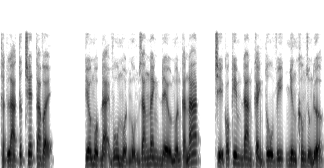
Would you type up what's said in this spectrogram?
thật là tức chết ta vậy. Tiêu mục đại vu một ngụm răng nanh đều muốn cắn nát, chỉ có kim đan cảnh tu vi nhưng không dùng được.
